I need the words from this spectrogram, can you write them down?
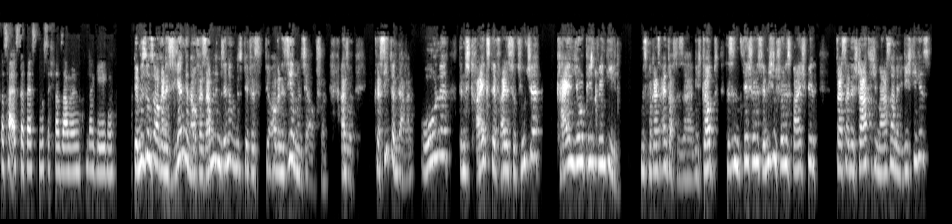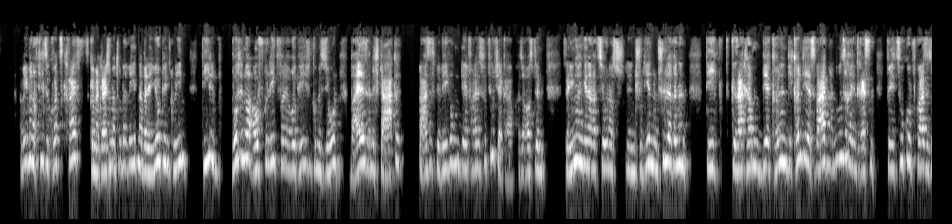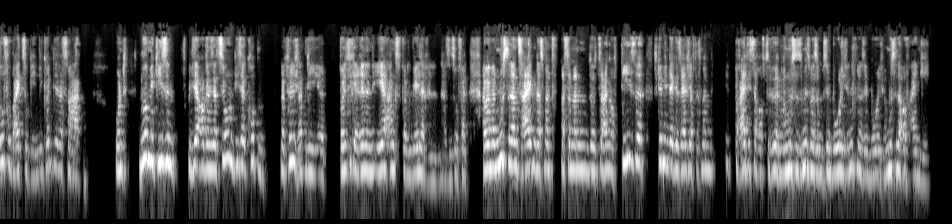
Das heißt, der Rest muss sich versammeln dagegen. Wir müssen uns organisieren, genau, versammeln im Sinne, und wir, wir organisieren uns ja auch schon. Also das sieht man daran. Ohne den Streiks der Fridays for Future kein European Green Deal. Muss man ganz einfach so sagen. Ich glaube, das ist ein sehr schönes, für mich ein schönes Beispiel, dass eine staatliche Maßnahme, die wichtig ist, aber immer noch viel zu kurz greift. Das können wir gleich nochmal drüber reden. Aber der European Green Deal wurde nur aufgelegt von der Europäischen Kommission, weil es eine starke Basisbewegung der Fridays for Future gab. Also aus den, der jüngeren Generation, aus den Studierenden und Schülerinnen, die gesagt haben, wir können, wie könnt ihr es wagen, an unsere Interessen für die Zukunft quasi so vorbeizugehen? Wie könnt ihr das wagen? Und nur mit diesem, mit der Organisation dieser Gruppen, natürlich hatten die äh, Politikerinnen eher Angst vor den Wählerinnen. Also insofern. Aber man musste dann zeigen, dass man, dass man sozusagen auf diese Stimme in der Gesellschaft, dass man bereit ist, darauf zu hören. Man musste zumindest mal so symbolisch, nicht nur symbolisch, man musste darauf eingehen.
